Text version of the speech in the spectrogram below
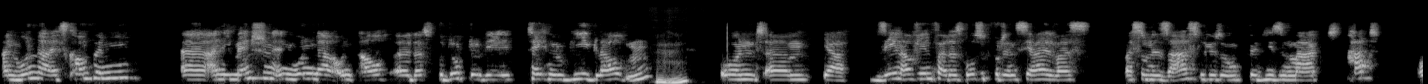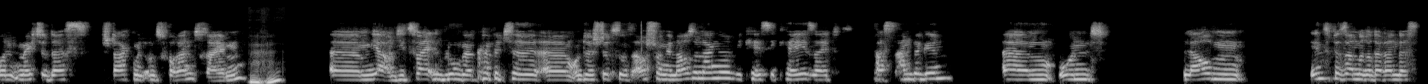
an Wunder als Company, äh, an die Menschen in Wunder und auch äh, das Produkt und die Technologie glauben. Mhm. Und ähm, ja, sehen auf jeden Fall das große Potenzial, was, was so eine SaaS-Lösung für diesen Markt hat und möchte das stark mit uns vorantreiben. Mhm. Ähm, ja, und die zweiten Bloomberg Capital äh, unterstützen uns auch schon genauso lange wie KCK seit fast Anbeginn ähm, und glauben insbesondere daran, dass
